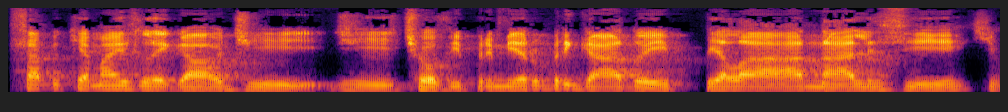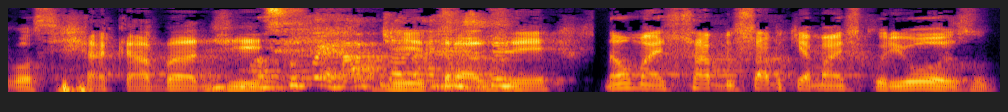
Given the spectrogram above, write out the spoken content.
Sabe o que é mais legal de, de te ouvir? Primeiro, obrigado aí pela análise que você acaba de, de trazer. Não, mas sabe, sabe o que é mais curioso?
